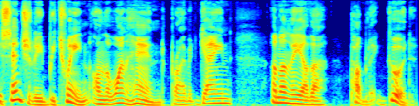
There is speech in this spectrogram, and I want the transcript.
essentially between, on the one hand, private gain, and on the other, public good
